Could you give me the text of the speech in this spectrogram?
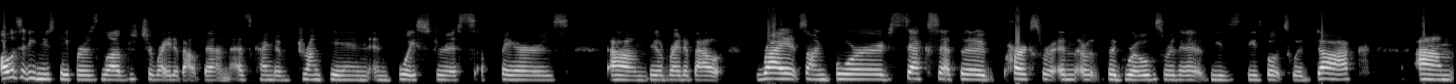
all the city newspapers loved to write about them as kind of drunken and boisterous affairs. Um, they would write about riots on board, sex at the parks where and the groves where the, these these boats would dock. Um,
